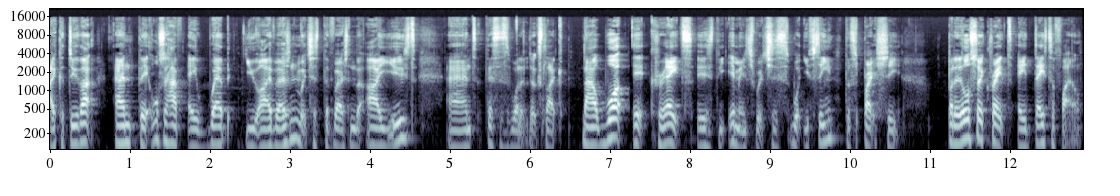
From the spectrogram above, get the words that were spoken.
I, could do that. And they also have a web UI version, which is the version that I used. And this is what it looks like. Now, what it creates is the image, which is what you've seen, the sprite sheet, but it also creates a data file.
